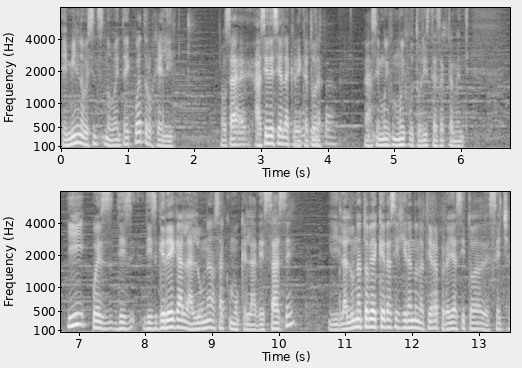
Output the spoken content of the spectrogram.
en 1994, Heli. O sea, así decía la caricatura. Así muy, muy futurista, exactamente. Y pues dis- disgrega la Luna, o sea, como que la deshace. Y la Luna todavía queda así girando en la Tierra, pero ya así toda deshecha.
